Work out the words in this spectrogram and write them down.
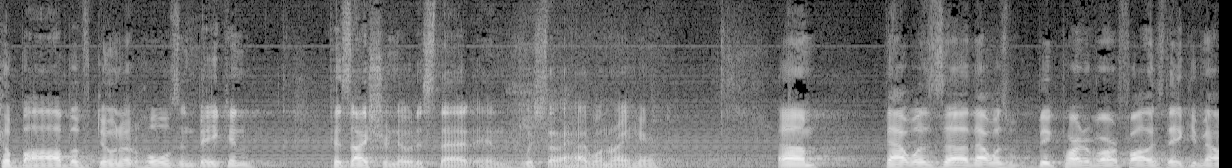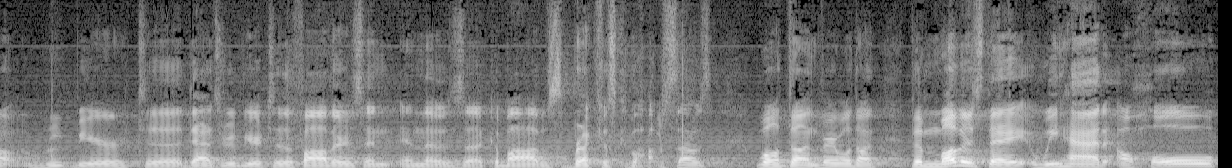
kebab of donut holes and bacon? Because I sure noticed that and wish that I had one right here. Um, that was uh, that was a big part of our Father's Day, giving out root beer to Dad's root beer to the fathers and, and those uh, kebabs, breakfast kebabs. That was well done, very well done. The Mother's Day, we had a whole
